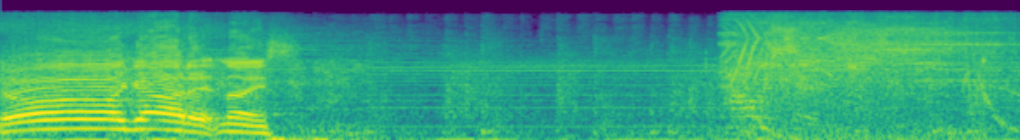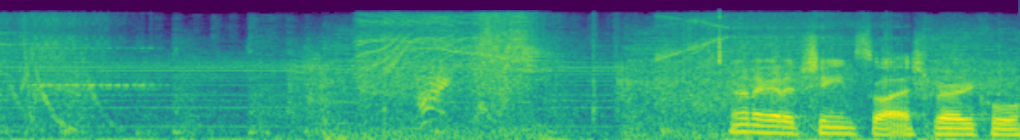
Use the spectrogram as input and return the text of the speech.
Oh, I got it. Nice. And I got a chain slash. Very cool.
